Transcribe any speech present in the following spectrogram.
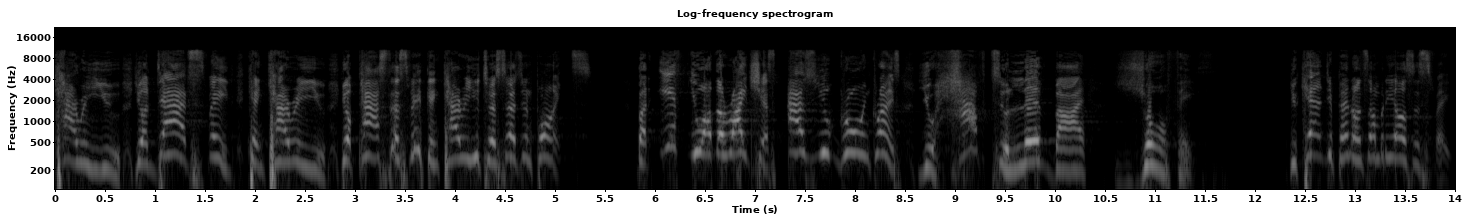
carry you. Your dad's faith can carry you. Your pastor's faith can carry you to a certain point. But if you are the righteous, as you grow in Christ, you have to live by your faith. You can't depend on somebody else's faith.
